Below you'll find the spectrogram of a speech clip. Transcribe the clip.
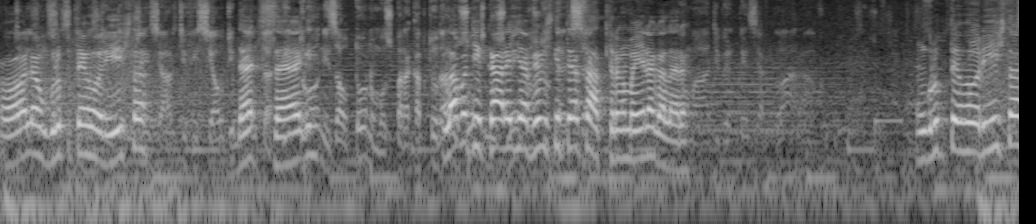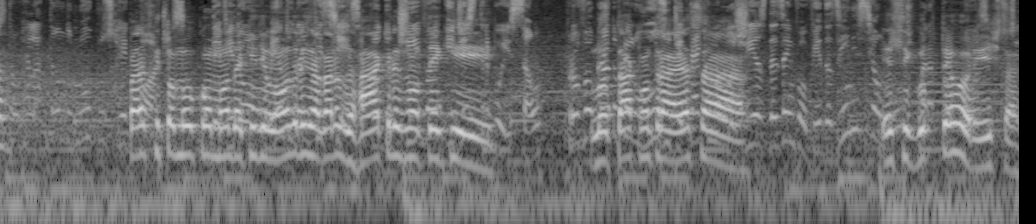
Olha, um grupo terrorista. DeadSeg. Logo de cara aí já vimos que tem essa trama aí, né, galera? Um grupo terrorista parece que tomou o comando aqui de Londres e agora os hackers vão ter que lutar contra essa esse grupo terrorista.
